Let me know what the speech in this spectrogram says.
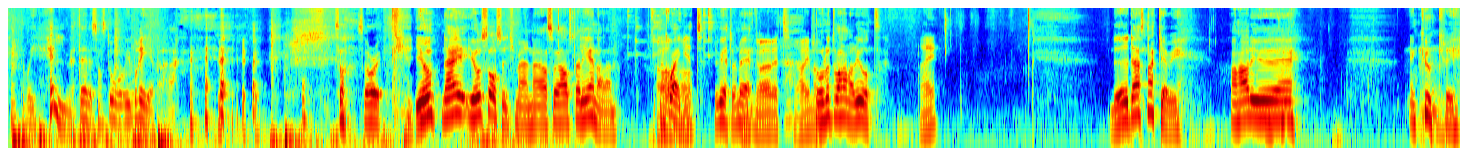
Tänkte vad i helvete är det som står och vibrerar här? so, sorry. Jo, nej, jo Sausage Man, alltså australienaren. Med Ja, skägget. Du vet om det är. Ja jag vet. Såg Jajamän. du inte vad han hade gjort? Nej. Du, där snackar vi. Han hade ju eh, en kukri.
